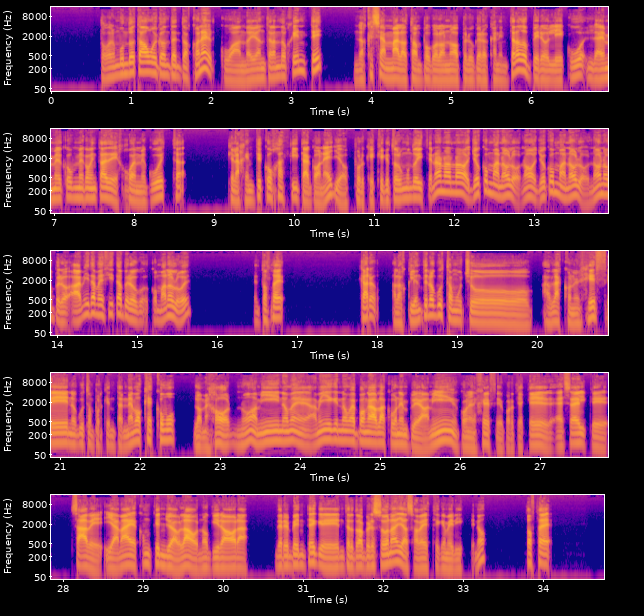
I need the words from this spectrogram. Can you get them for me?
todo el mundo estaba muy contentos con él. Cuando ha ido entrando gente, no es que sean malos tampoco los nuevos peluqueros que han entrado, pero le, la, me, me comenta de, joder, me cuesta que la gente coja cita con ellos, porque es que, que todo el mundo dice, no, no, no, yo con Manolo, no, yo con Manolo, no, no, pero a mí dame cita, pero con Manolo, ¿eh? Entonces, Claro, a los clientes nos gusta mucho hablar con el jefe, nos gusta porque entendemos que es como lo mejor, ¿no? A mí no me, a mí no me ponga a hablar con un empleado, a mí con el jefe, porque es que es el que sabe y además es con quien yo he hablado, no quiero ahora de repente que entre otra persona y ya sabe este que me dice, ¿no? Entonces,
